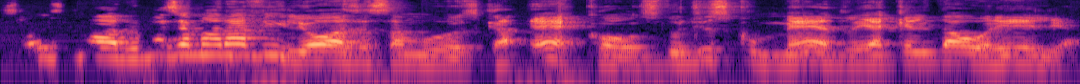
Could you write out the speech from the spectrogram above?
Só os barulhos. Mas é maravilhosa essa música. Echoes, do disco Medley, aquele da orelha.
